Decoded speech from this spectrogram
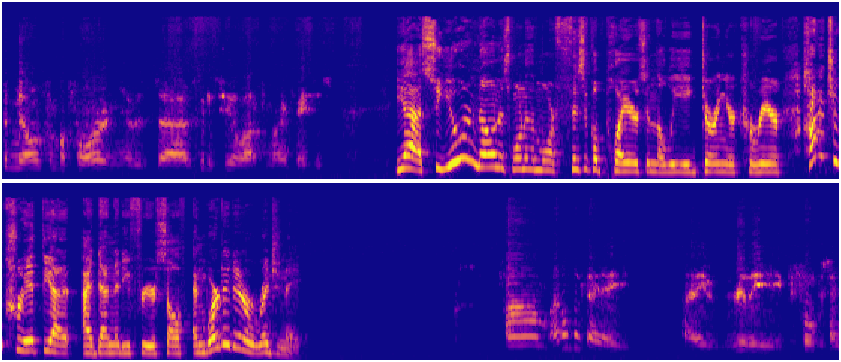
had known from before, and it was uh, it was good to see a lot of familiar faces. Yeah, so you were known as one of the more physical players in the league during your career. How did you create the identity for yourself, and where did it originate? Um, I don't think I I really focused on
